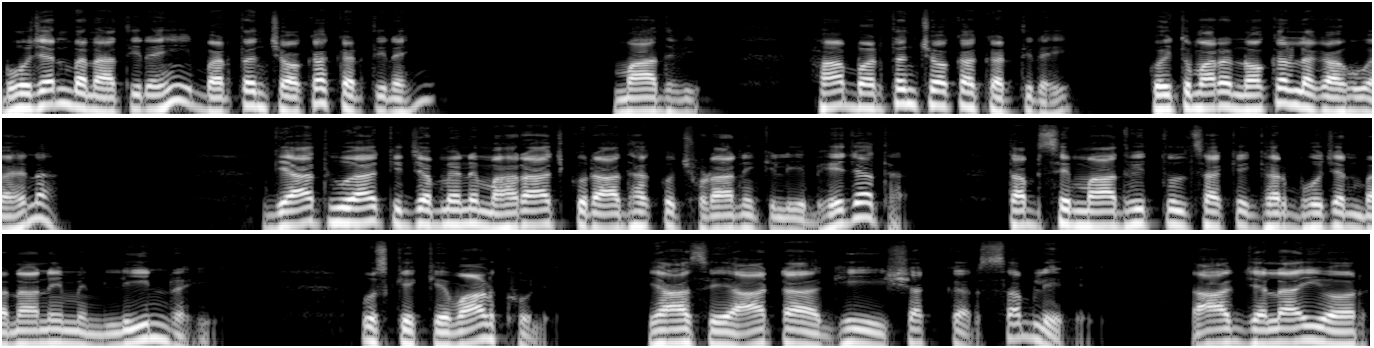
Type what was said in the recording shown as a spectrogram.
भोजन बनाती रही, बर्तन चौका करती रही। माधवी हाँ बर्तन चौका करती रही। कोई तुम्हारा नौकर लगा हुआ है ना? ज्ञात हुआ कि जब मैंने महाराज को राधा को छुड़ाने के लिए भेजा था, तब से माधवी तुलसा के घर भोजन बनाने में लीन रही। उसके केवाड़ खोले। यहाँ से आटा, घी, शक्कर सब ले गई। आग जलाई और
